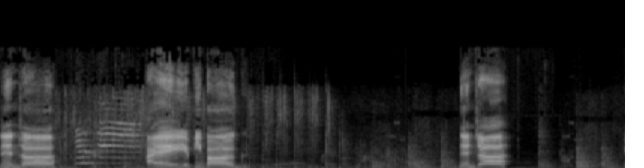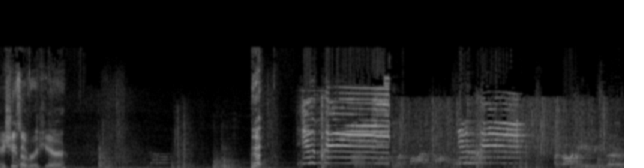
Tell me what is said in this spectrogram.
Ninja! Hi, yippee bug! Ninja! Maybe she's over here. Hup. I got an Eevee though.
